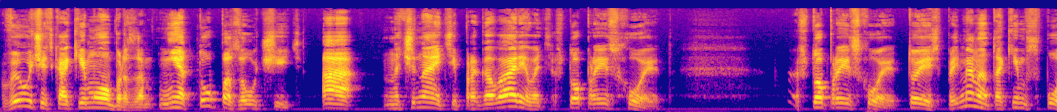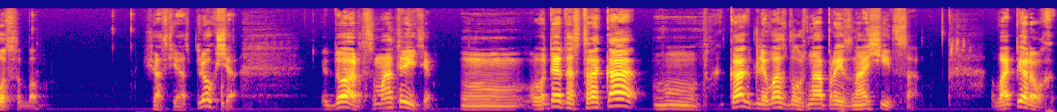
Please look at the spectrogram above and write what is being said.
Выучить каким образом? Не тупо заучить, а начинаете проговаривать, что происходит. Что происходит. То есть, примерно таким способом. Сейчас я отвлекся. Эдуард, смотрите вот эта строка, как для вас должна произноситься? Во-первых,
